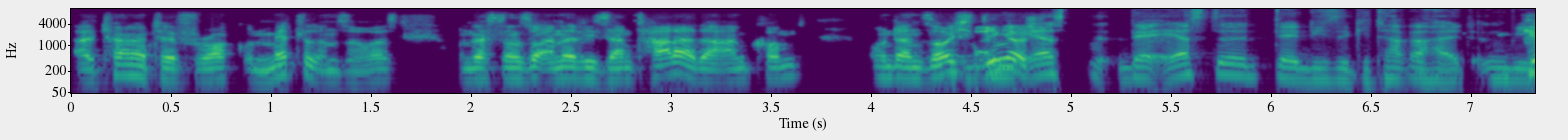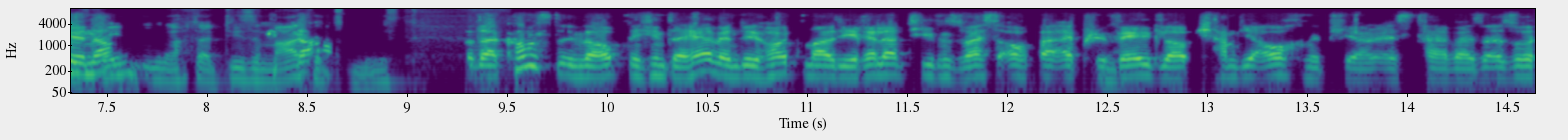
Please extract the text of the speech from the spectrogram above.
Alternative Rock und Metal und sowas. Und dass dann so einer wie Santana da ankommt und dann solche die Dinger, erste, der erste, der diese Gitarre halt irgendwie Genau. gemacht hat, diese Marke zumindest. da kommst du überhaupt nicht hinterher, wenn du heute mal die relativen, so weißt du, auch bei I Prevail, glaube ich, haben die auch eine PRS teilweise. Also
